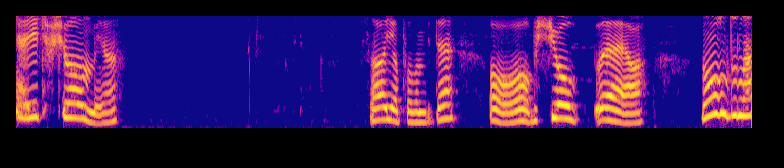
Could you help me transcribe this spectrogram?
Ya hiçbir şey olmuyor. Sağ yapalım bir de. Oo bir şey oldu ya. Ne oldu la?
